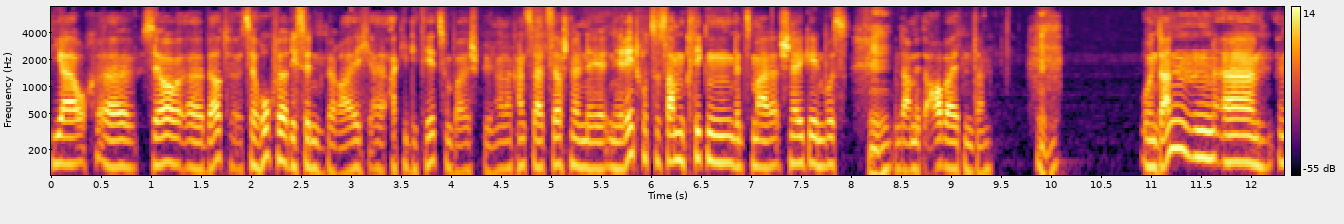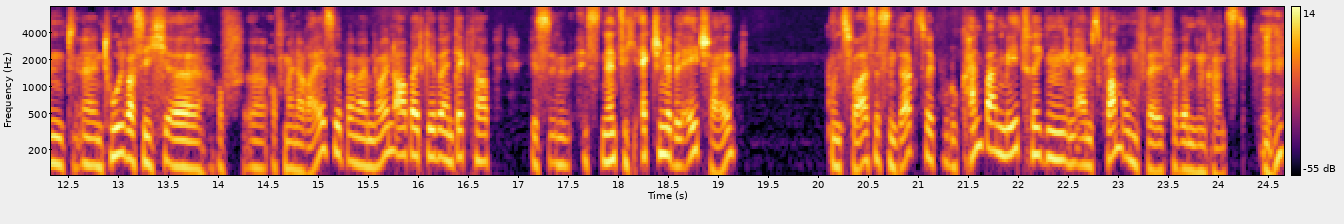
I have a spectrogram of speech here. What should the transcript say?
die ja auch äh, sehr, äh, wert, sehr hochwertig sind im Bereich äh, Agilität zum Beispiel. Ne? Da kannst du halt sehr schnell eine, eine Retro zusammenklicken, wenn es mal schnell gehen muss mhm. und damit arbeiten dann. Mhm. Und dann äh, ein, ein Tool, was ich äh, auf, äh, auf meiner Reise bei meinem neuen Arbeitgeber entdeckt habe, ist, es nennt sich Actionable Agile. Und zwar ist es ein Werkzeug, wo du Kanban-Metriken in einem Scrum-Umfeld verwenden kannst. Mhm.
